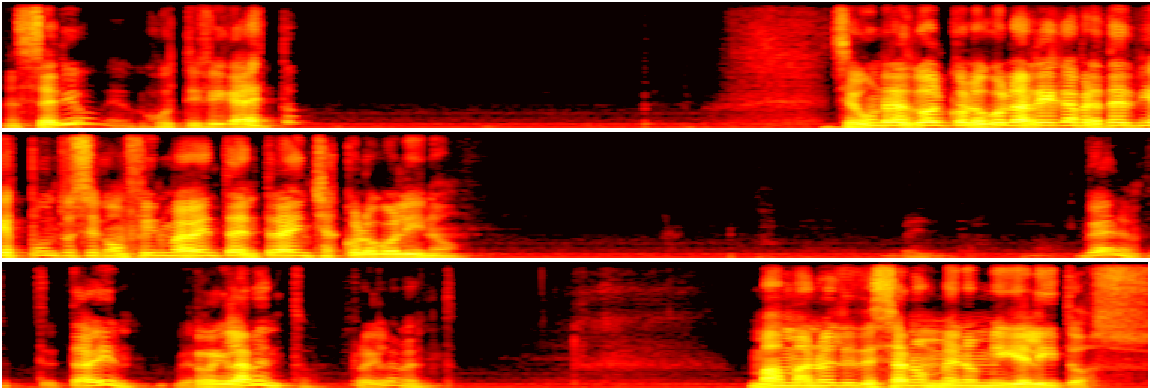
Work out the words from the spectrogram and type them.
¿En serio? ¿Justifica esto? Según Red Gol, Colo Colo arriesga a perder 10 puntos se confirma venta de entrada de hinchas colocolino. Bueno, está bien. Reglamento, reglamento. Más Manuel de Tesano, menos Miguelitos.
